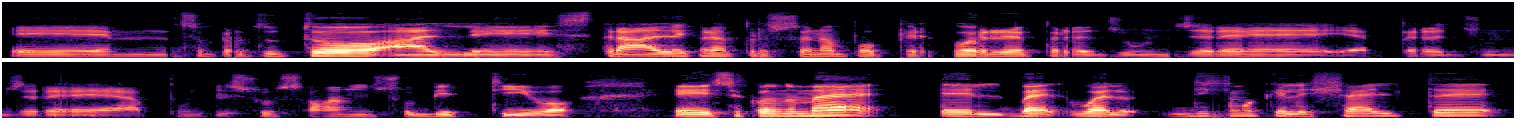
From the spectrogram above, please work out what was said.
ehm, soprattutto alle strade che una persona può percorrere per raggiungere, eh, per raggiungere appunto il suo sogno, il suo obiettivo. E secondo me, il, beh, well, diciamo che le scelte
